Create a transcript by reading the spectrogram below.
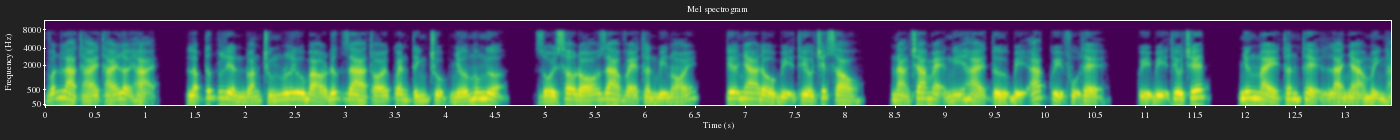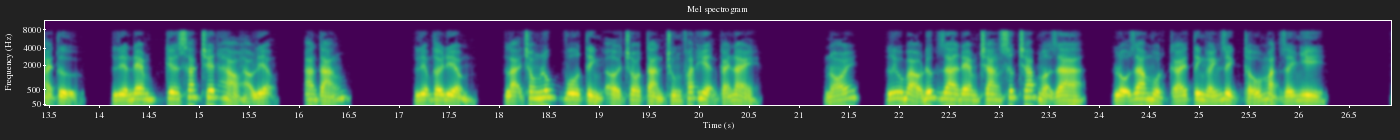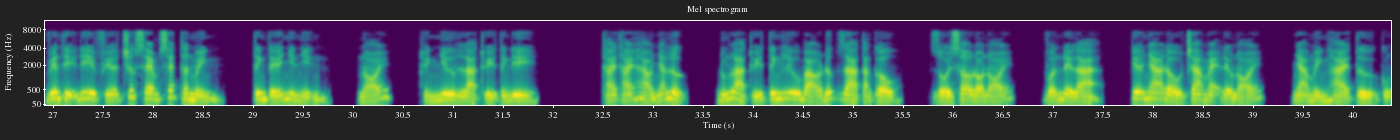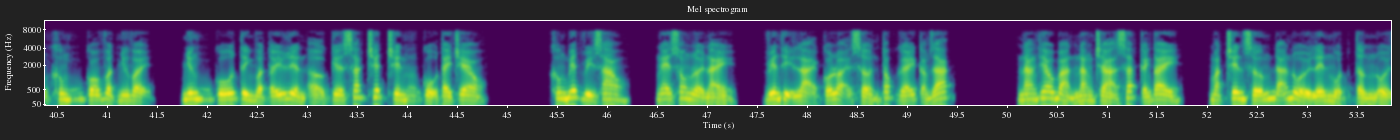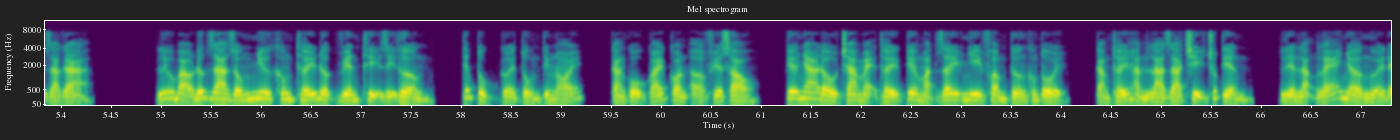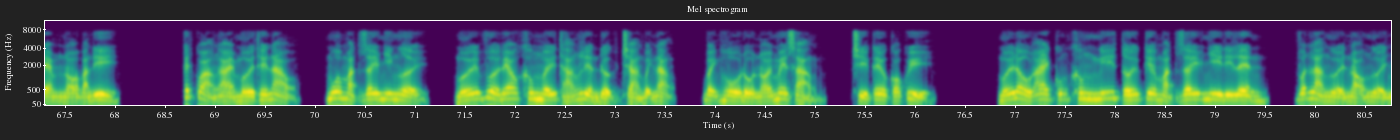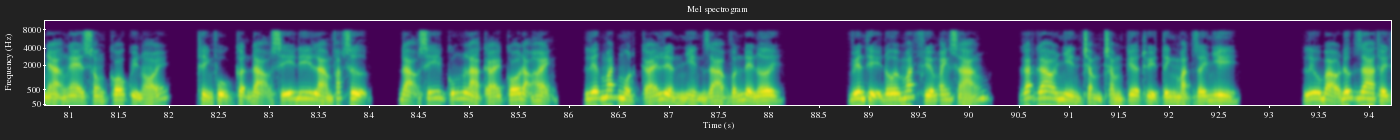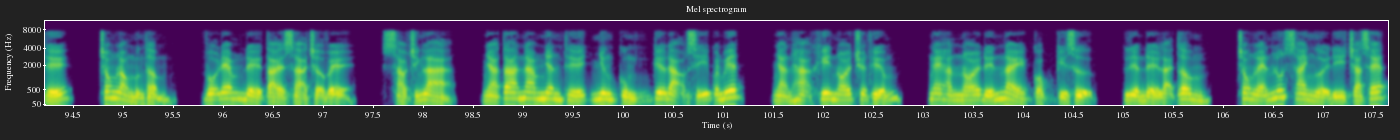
Vẫn là thái thái lợi hại, lập tức liền đoán chúng lưu bảo đức ra thói quen tính chụp nhớ mông ngựa, rồi sau đó ra vẻ thần bí nói, kia nha đầu bị thiêu chết sau, nàng cha mẹ nghĩ hải tử bị ác quỷ phụ thể, quỷ bị thiêu chết, nhưng này thân thể là nhà mình hải tử, liền đem kia xác chết hảo hảo liệm, an táng. Liệm thời điểm, lại trong lúc vô tình ở cho tàn trung phát hiện cái này. Nói, Lưu Bảo Đức ra đem trang sức cháp mở ra, lộ ra một cái tinh ánh dịch thấu mặt dây nhi. Viên thị đi phía trước xem xét thân mình, tinh tế nhìn nhìn, nói, hình như là thủy tinh đi. Thái thái hảo nhãn lực, đúng là thủy tinh Lưu Bảo Đức ra tăng câu, rồi sau đó nói, vấn đề là, kia nha đầu cha mẹ đều nói, nhà mình hài tử cũng không có vật như vậy, nhưng cố tình vật ấy liền ở kia xác chết trên cổ tay treo. Không biết vì sao, nghe xong lời này, viên thị lại có loại sởn tóc gáy cảm giác. Nàng theo bản năng trà sát cánh tay, mặt trên sớm đã nổi lên một tầng nổi da gà. Lưu Bảo Đức ra giống như không thấy được viên thị dị thường, tiếp tục cười tủm tìm nói, càng cổ quái còn ở phía sau, kia nha đầu cha mẹ thấy kia mặt dây nhi phẩm tướng không tồi, cảm thấy hẳn là giá trị chút tiền, liền lặng lẽ nhờ người đem nó bán đi. Kết quả ngài mới thế nào, mua mặt dây nhi người, mới vừa đeo không mấy tháng liền được chàng bệnh nặng, bệnh hồ đồ nói mê sảng, chỉ kêu có quỷ. Mới đầu ai cũng không nghĩ tới kia mặt dây nhi đi lên, vẫn là người nọ người nhà nghe xong có quỷ nói, thỉnh phụ cận đạo sĩ đi làm pháp sự, đạo sĩ cũng là cái có đạo hạnh, liếc mắt một cái liền nhìn ra vấn đề nơi. Viên thị đôi mắt phiếm ánh sáng, gắt gao nhìn chằm chằm kia thủy tinh mặt dây nhi. Lưu Bảo Đức ra thấy thế, trong lòng mừng thầm, vội đem để tài xả trở về, xảo chính là, nhà ta nam nhân thế nhưng cùng kia đạo sĩ quen biết, nhàn hạ khi nói chuyện thiếm, nghe hắn nói đến này cọc kỳ sự, liền để lại tâm, trong lén lút sai người đi tra xét.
